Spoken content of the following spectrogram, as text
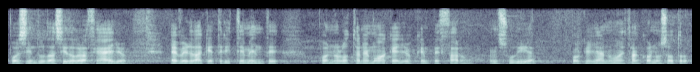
pues sin duda ha sido gracias a ellos. Es verdad que tristemente, pues no los tenemos aquellos que empezaron en su día, porque ya no están con nosotros,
